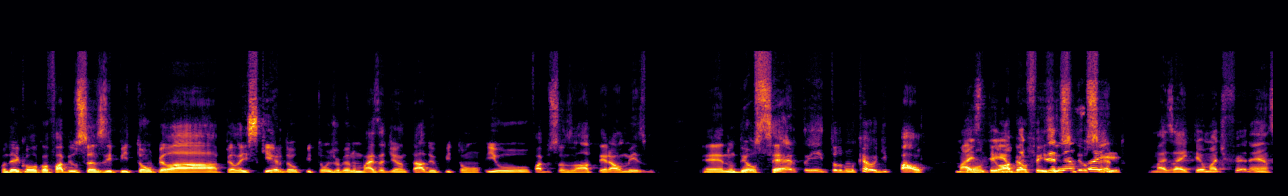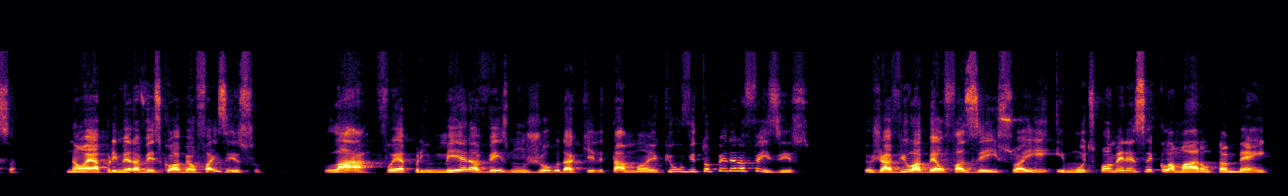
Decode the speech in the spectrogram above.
Quando ele colocou Fábio Santos e Piton pela, pela esquerda, o Piton jogando mais adiantado e o Piton e o Fábio Santos na lateral mesmo. É, não deu certo e todo mundo caiu de pau. Mas Ontem tem o Abel fez isso e deu aí. certo. Mas aí tem uma diferença. Não é a primeira vez que o Abel faz isso. Lá foi a primeira vez num jogo daquele tamanho que o Vitor Pereira fez isso. Eu já vi o Abel fazer isso aí e muitos palmeirenses reclamaram também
